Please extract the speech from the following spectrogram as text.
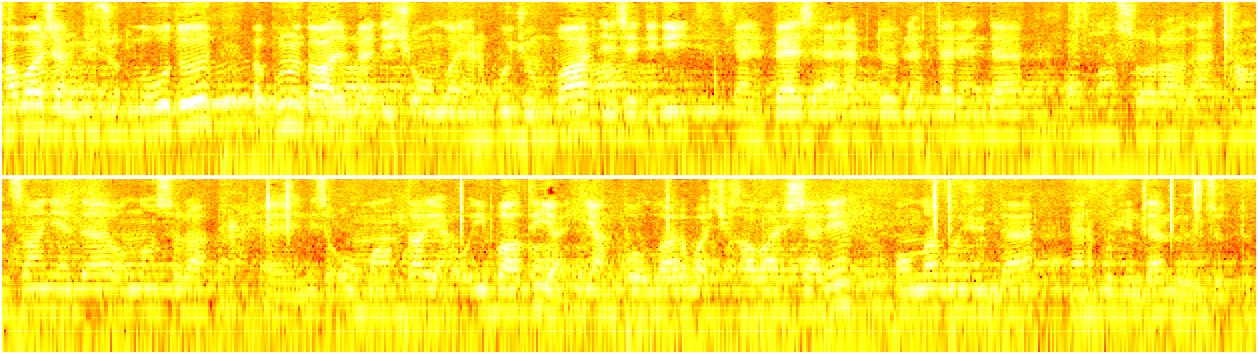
xavaricənin vücudluğudur və bunu da alimlər deyir ki, onlar yəni bu gün var. Necə dedik, yəni bəzi ərəb dövlətlərində, ondan sonra yəni Tanzaniyada, ondan sonra e, necə Omanda, yəni o ibadiyə deyən qolları var ki, xavariclərin, onlar bu gün də, yəni bu gün də mövcuddur.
